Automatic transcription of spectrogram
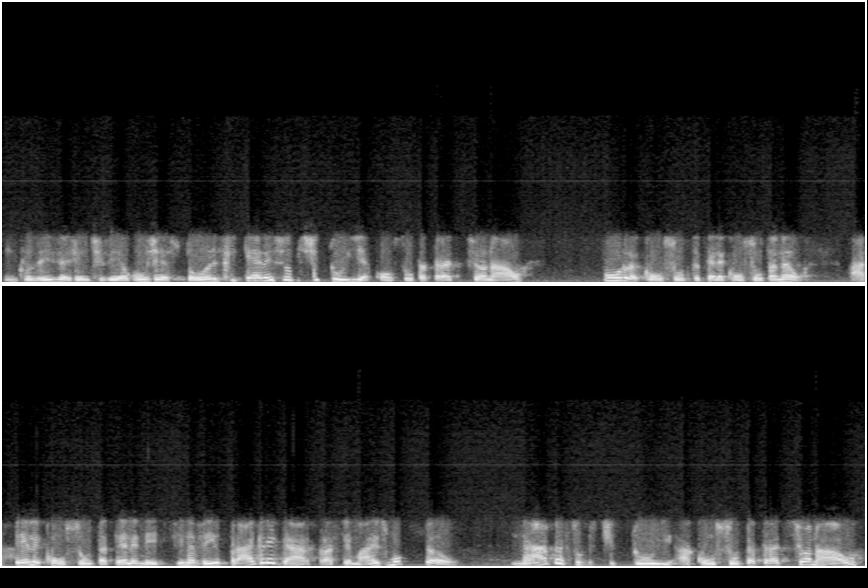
Inclusive a gente vê alguns gestores que querem substituir a consulta tradicional por a consulta teleconsulta não. A teleconsulta, a telemedicina veio para agregar, para ser mais uma opção nada substitui a consulta tradicional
